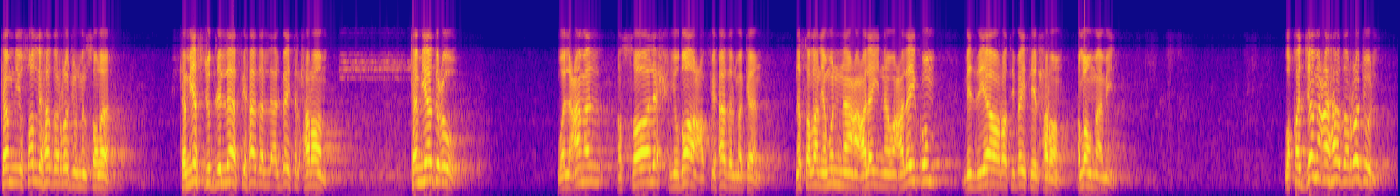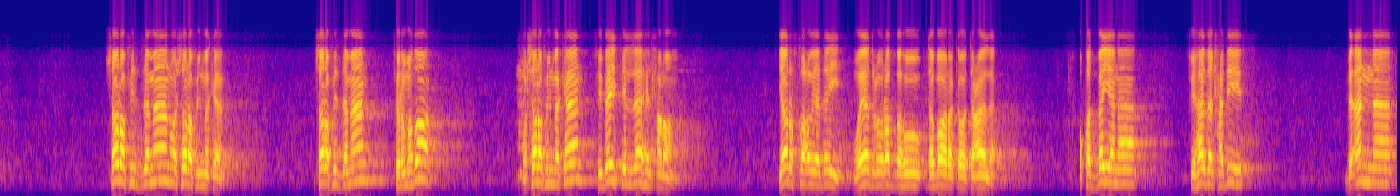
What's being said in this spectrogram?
كم يصلي هذا الرجل من صلاة؟ كم يسجد لله في هذا البيت الحرام؟ كم يدعو؟ والعمل الصالح يضاعف في هذا المكان. نسأل الله أن يمن علينا وعليكم بزيارة بيته الحرام. اللهم أمين. وقد جمع هذا الرجل شرف الزمان وشرف المكان. شرف الزمان في رمضان وشرف المكان في بيت الله الحرام. يرفع يديه ويدعو ربه تبارك وتعالى. وقد بين في هذا الحديث بأن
